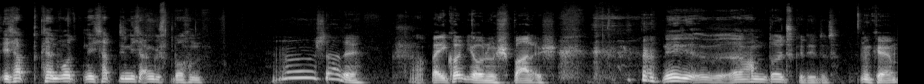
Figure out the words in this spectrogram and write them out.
ich hab kein Wort, ich habe die nicht angesprochen. ah, schade. Ja. Weil die konnten ja auch nur Spanisch. Nee, die äh, haben Deutsch geredet. Okay.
